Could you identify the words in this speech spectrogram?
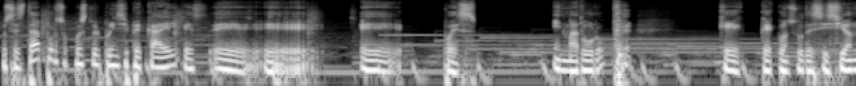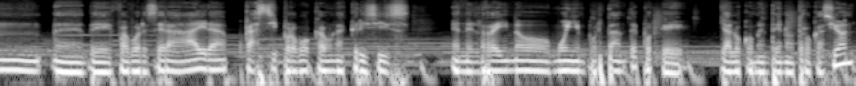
Pues está, por supuesto, el príncipe Kyle, que es, eh, eh, pues, inmaduro. Que, que, con su decisión de favorecer a Aira casi provoca una crisis en el reino muy importante porque ya lo comenté en otra ocasión.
